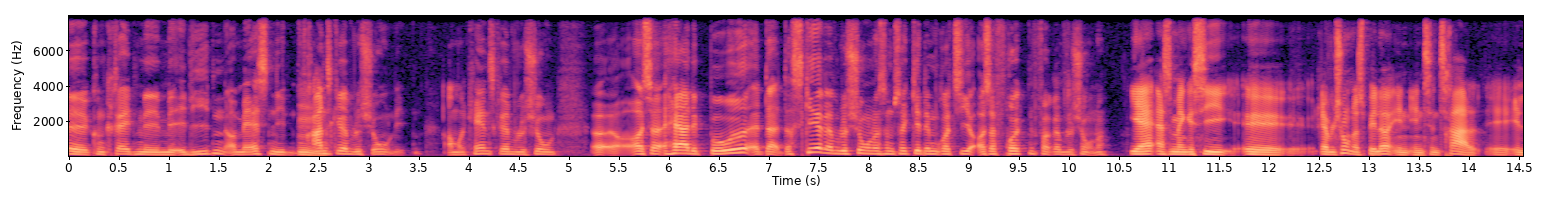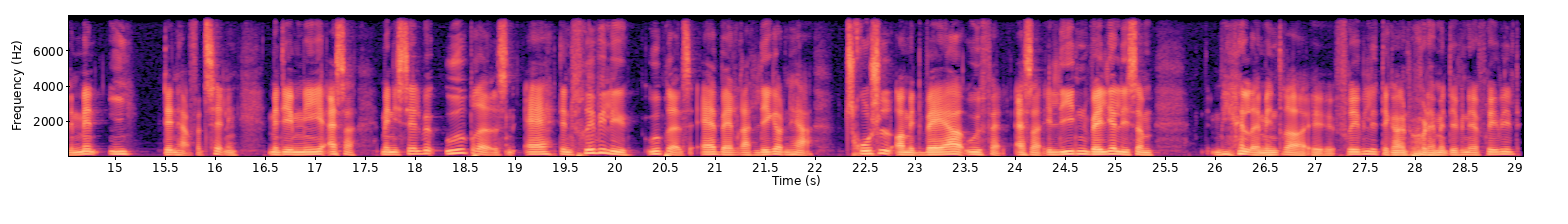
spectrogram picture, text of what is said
øh, konkret med, med eliten og massen i den mm. franske revolution, i den amerikanske revolution. Øh, og så her er det både, at der, der sker revolutioner, som så giver demokratier, og så frygten for revolutioner. Ja, altså man kan sige, øh, revolutioner spiller en, en central øh, element i den her fortælling, men det er mere, altså, men i selve udbredelsen af, den frivillige udbredelse af valgret, ligger den her trussel om et værre udfald. Altså, eliten vælger ligesom mere eller mindre øh, frivilligt, det gør man på, hvordan man definerer frivilligt,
